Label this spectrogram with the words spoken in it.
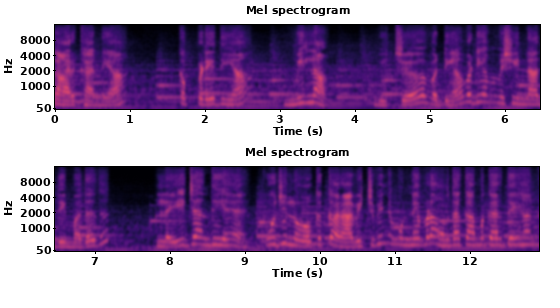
ਕਾਰਖਾਨਿਆਂ ਕੱਪੜੇ ਦੀਆਂ ਮਿਲਾਂ ਵਿੱਚ ਵੱਡੀਆਂ-ਵੱਡੀਆਂ ਮਸ਼ੀਨਾਂ ਦੀ ਮਦਦ ਲਈ ਜਾਂਦੀ ਹੈ। ਕੁਝ ਲੋਕ ਘਰਾਂ ਵਿੱਚ ਵੀ ਨਮੂਨੇ ਬਣਾਉਣ ਦਾ ਕੰਮ ਕਰਦੇ ਹਨ।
